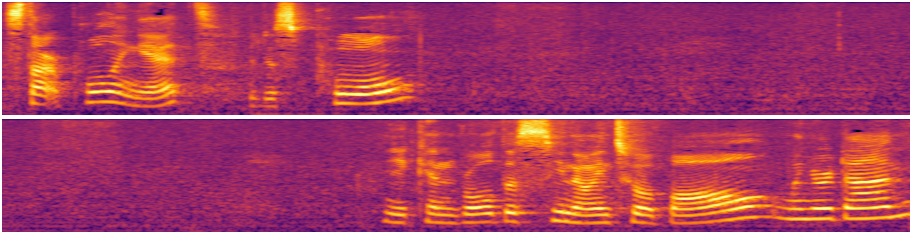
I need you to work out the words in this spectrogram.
start pulling it. You just pull You can roll this, you know, into a ball when you're done.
